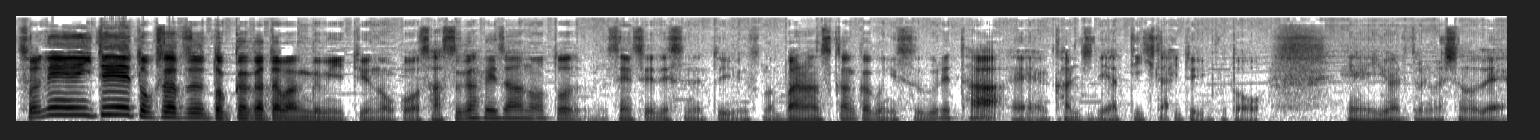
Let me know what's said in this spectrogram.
それでいて特撮特化型番組っていうのをこうさすがフェザーノート先生ですねというそのバランス感覚に優れた、えー感じでやっていきたいということを、えー言われておりましたので、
